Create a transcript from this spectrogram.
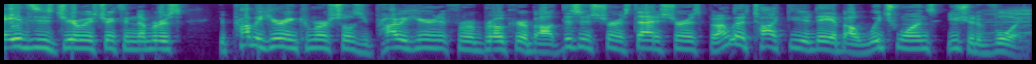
Hey, this is Jeremy Strength in Numbers. You're probably hearing commercials, you're probably hearing it from a broker about this insurance, that insurance, but I'm going to talk to you today about which ones you should avoid.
